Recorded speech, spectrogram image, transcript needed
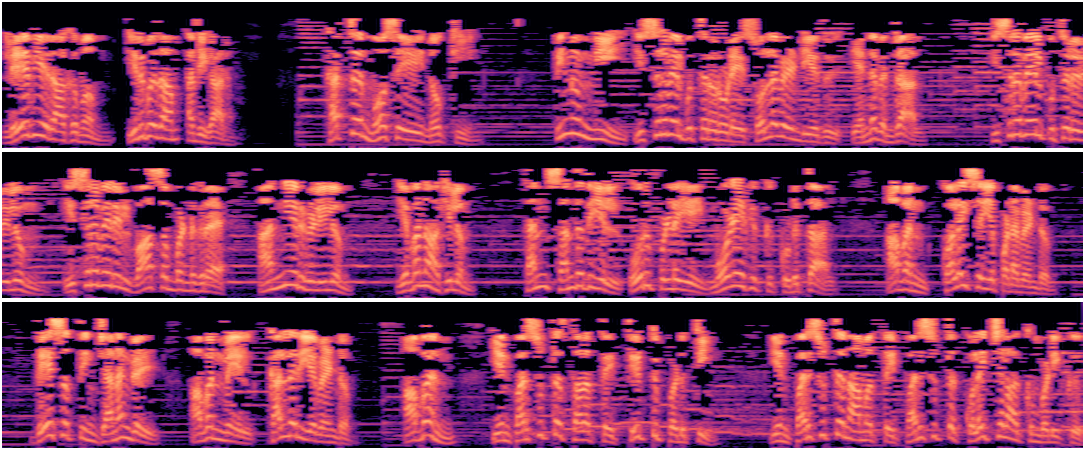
லேவியராகமம் இருபதாம் அதிகாரம். கர்த்தர் மோசையை நோக்கி பின்னும் நீ இஸ்ரவேல் புத்திரரோட சொல்ல வேண்டியது என்னவென்றால் இஸ்ரவேல் புத்திரரிலும் இஸ்ரவேலில் வாசம் பண்ணுகிற அந்நியர்களிலும் எவனாகிலும் தன் சந்ததியில் ஒரு பிள்ளையை மோழேகுக்கு கொடுத்தால் அவன் கொலை செய்யப்பட வேண்டும். தேசத்தின் ஜனங்கள் அவன் மேல் கல்லறிய வேண்டும். அவன் என் பரிசுத்த ஸ்தலத்தை தீட்டுப்படுத்தி என் பரிசுத்த நாமத்தை பரிசுத்த குலைச்சலாக்கும்படிக்கு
